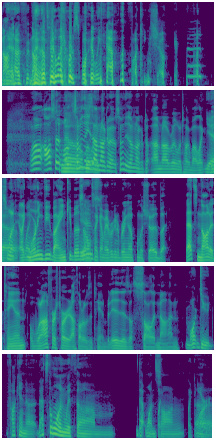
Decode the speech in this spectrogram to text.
not man, a, I, f- not man, a I feel like we're spoiling half the fucking show here. Well, also, well, some of these but, I'm not gonna. Some of these I'm not gonna. I'm not really gonna talk about. Like this one, like, like, Morning View by Incubus. I don't think I'm ever gonna bring up on the show, but that's not a ten. When I first heard it, I thought it was a ten, but it is a solid nine. More, dude, fucking. Uh, that's the one with um that one song like uh, R-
